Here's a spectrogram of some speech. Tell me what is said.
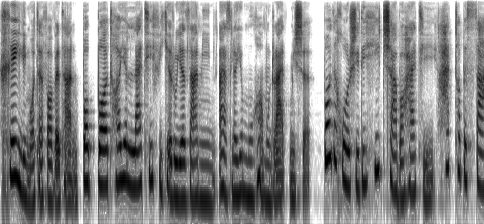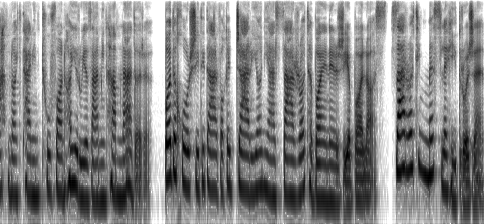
خیلی متفاوتن با بادهای لطیفی که روی زمین از لای موهامون رد میشه. باد خورشیدی هیچ شباهتی حتی به سهمناکترین طوفان‌های روی زمین هم نداره. باد خورشیدی در واقع جریانی از ذرات با انرژی بالاست. ذراتی مثل هیدروژن،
